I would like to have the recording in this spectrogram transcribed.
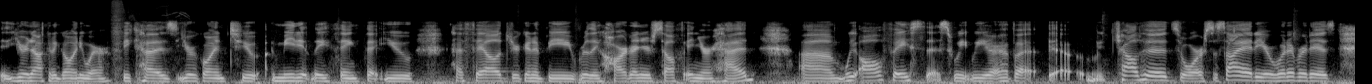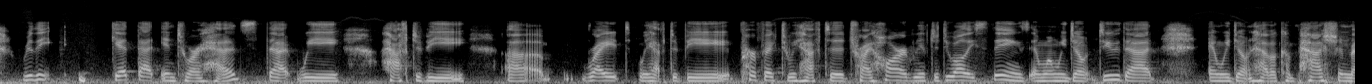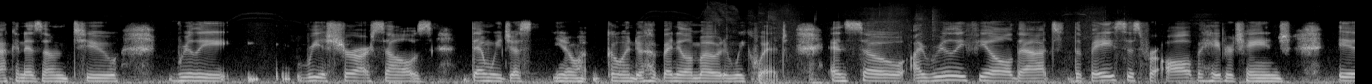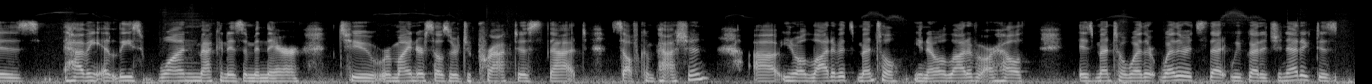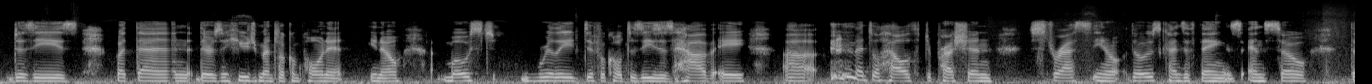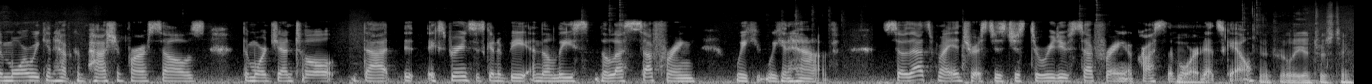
you're not going to go anywhere because you're going to immediately think that you have failed. You're going to be really hard on yourself in your head. Um, we all face this. We, we have a, uh, childhoods or society or whatever it is really get that into our heads that we have to be uh, right, we have to be perfect, we have to try hard, we have to do all these things. And when we don't do that and we don't have a compassion mechanism to really reassure ourselves, then we just, you know, go into habenula mode and we quit. And so I really feel that the basis for all behavior change is having at least one mechanism in there to remind ourselves or to practice that self compassion. Uh, you know, a lot of it's mental. You know, a lot of our health is mental. Whether whether it's that we've got a genetic dis- disease, but then there's a huge mental component. You know, most really difficult diseases have a uh, mental health, depression, stress, you know, those kinds of things. And so the more we can have compassion for ourselves, the more gentle that experience is going to be and the least the less suffering we we can have. So that's my interest is just to reduce suffering across the board mm. at scale. It's really interesting.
